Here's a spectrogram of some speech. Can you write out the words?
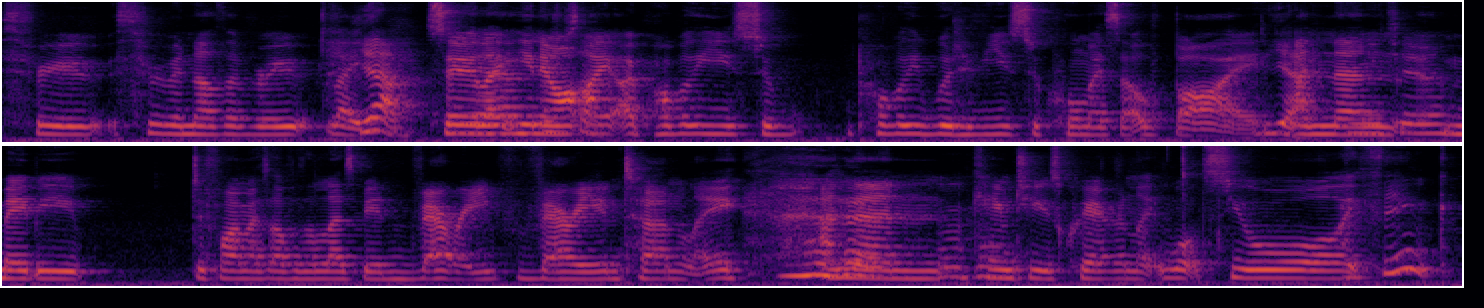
through through another route like yeah so Yeah, like you know I, I probably used to probably would have used to call myself bi Yeah, and then too. maybe define myself as a lesbian very very internally and then came to use queer and like what's your I think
